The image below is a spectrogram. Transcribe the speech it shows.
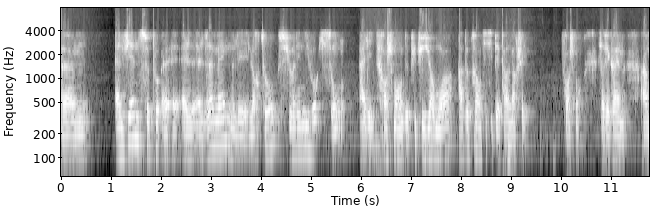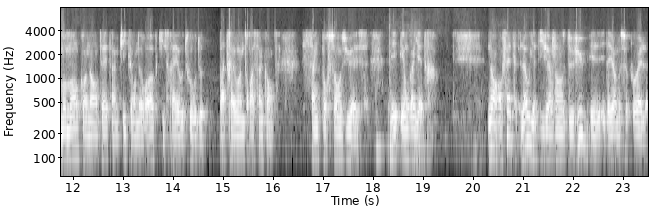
Euh, elles viennent se, elles, elles amènent les, leurs taux sur les niveaux qui sont allez, franchement, depuis plusieurs mois, à peu près anticipé par le marché. Franchement. Ça fait quand même un moment qu'on a en tête un pic en Europe qui serait autour de pas très loin de 3,50, 5% aux US. Et, on va y être. Non, en fait, là où il y a divergence de vue, et, d'ailleurs, M. Powell,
